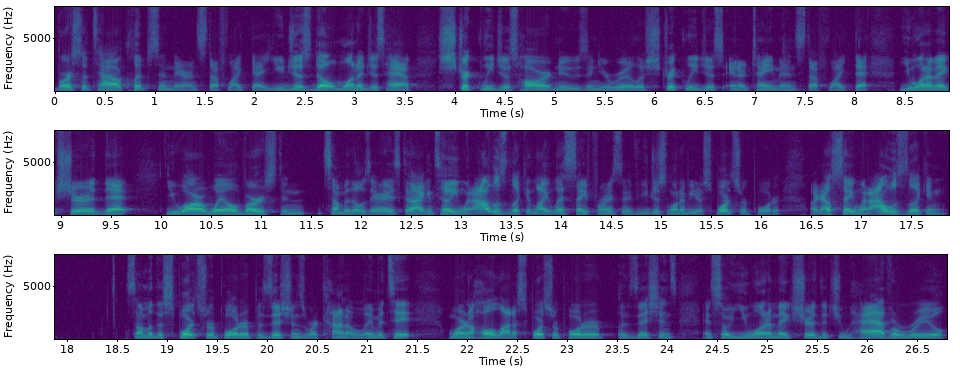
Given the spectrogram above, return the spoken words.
versatile clips in there and stuff like that. You just don't want to just have strictly just hard news in your reel or strictly just entertainment and stuff like that. You want to make sure that you are well versed in some of those areas. Because I can tell you when I was looking, like, let's say, for instance, if you just want to be a sports reporter, like I'll say when I was looking, some of the sports reporter positions were kind of limited, weren't a whole lot of sports reporter positions. And so you want to make sure that you have a reel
